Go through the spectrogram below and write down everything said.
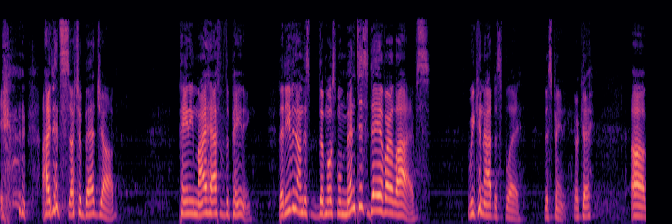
I did such a bad job painting my half of the painting that even on this, the most momentous day of our lives, we cannot display this painting, okay? Uh,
